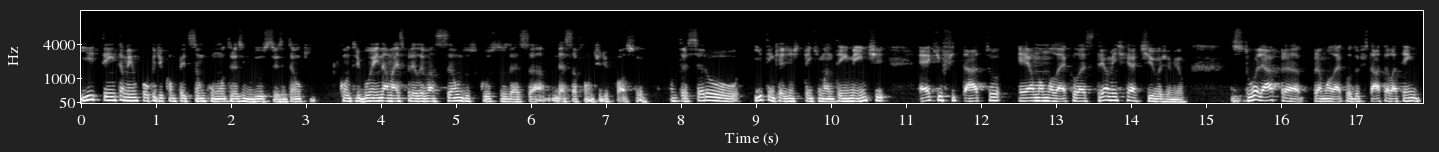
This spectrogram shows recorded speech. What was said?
e tem também um pouco de competição com outras indústrias, então o que contribui ainda mais para a elevação dos custos dessa, dessa fonte de fósforo. Um terceiro item que a gente tem que manter em mente é que o fitato é uma molécula extremamente reativa, Jamil. Se tu olhar para a molécula do fitato, ela tem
